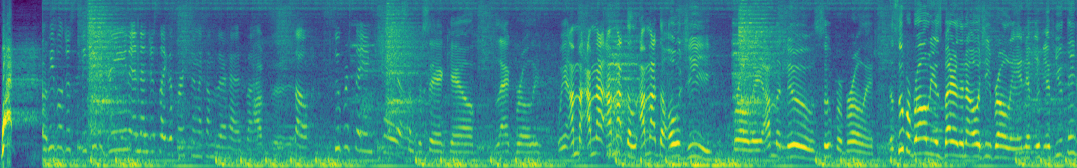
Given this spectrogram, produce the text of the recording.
What? People just, they see the green and then just like the first thing that comes to their head. But, so, Super Saiyan Kale. Super Saiyan Kale, Black Broly. We, I'm not, I'm not, I'm not the, I'm not the OG Broly. I'm the new Super Broly. The Super Broly is better than the OG Broly, and if, if, if you think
